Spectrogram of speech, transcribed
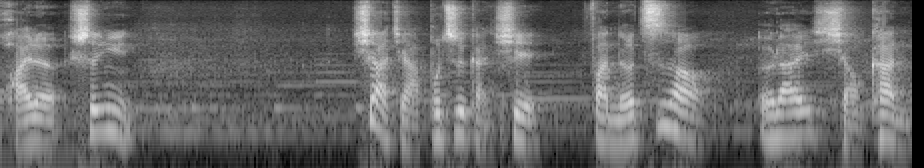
怀了身孕。夏甲不知感谢，反而自傲而来小看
